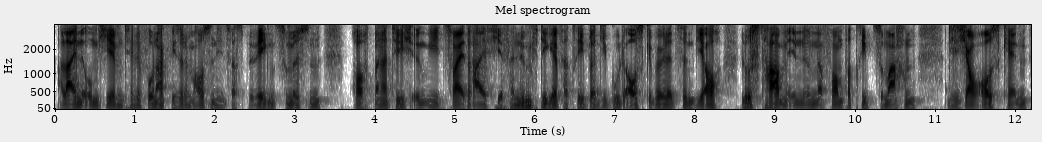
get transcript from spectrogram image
Alleine um hier im Telefonakquise oder im Außendienst was bewegen zu müssen, braucht man natürlich irgendwie zwei, drei, vier vernünftige Vertriebler, die gut ausgebildet sind, die auch Lust haben, in irgendeiner Form Vertrieb zu machen, die sich auch auskennen.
